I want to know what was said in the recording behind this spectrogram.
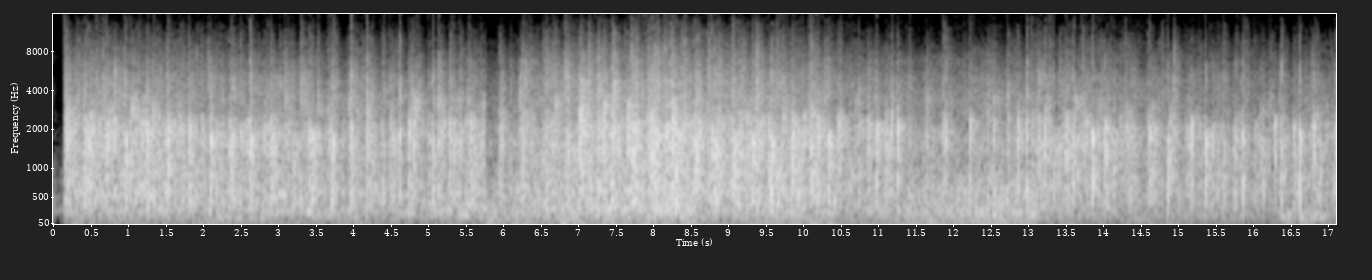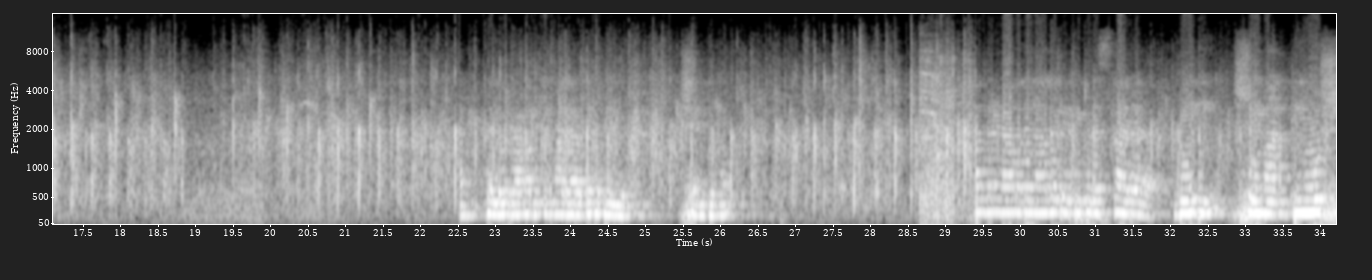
കല്ലൂർ രാമകുട്ടിമാരാർ അദ്ദേഹത്തെയും ക്ഷണിക്കുന്നു. പന്ത്രണ്ടാമത് നാഗകീർത്തി പുരസ്കാര വേദി ശ്രീമാൻ പീയൂഷ്.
